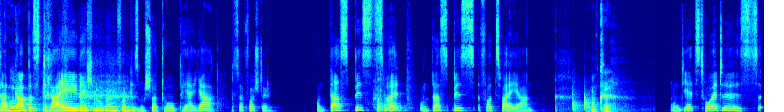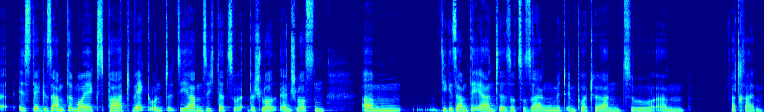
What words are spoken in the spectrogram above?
dann gab es drei Rechnungen von diesem Chateau per Jahr. Muss dir vorstellen. Und das bis zwei und das bis vor zwei Jahren. Okay. Und jetzt heute ist, ist der gesamte Moex-Part weg und sie haben sich dazu entschlossen, ähm, die gesamte Ernte sozusagen mit Importeuren zu ähm, vertreiben.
